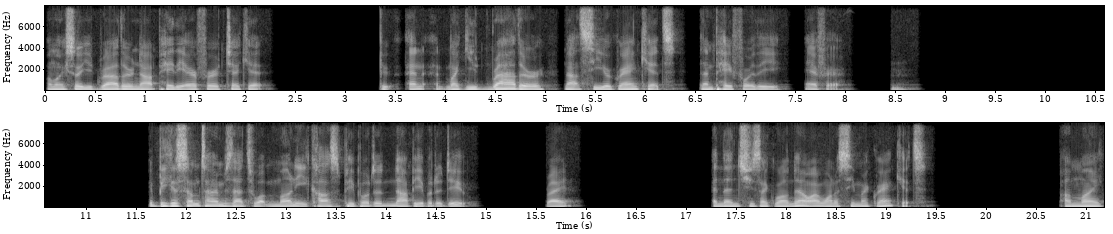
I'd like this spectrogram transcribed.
I'm like, so you'd rather not pay the airfare ticket, and, and like you'd rather not see your grandkids than pay for the airfare. Hmm. Because sometimes that's what money causes people to not be able to do, right? And then she's like, well, no, I want to see my grandkids. I'm like,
